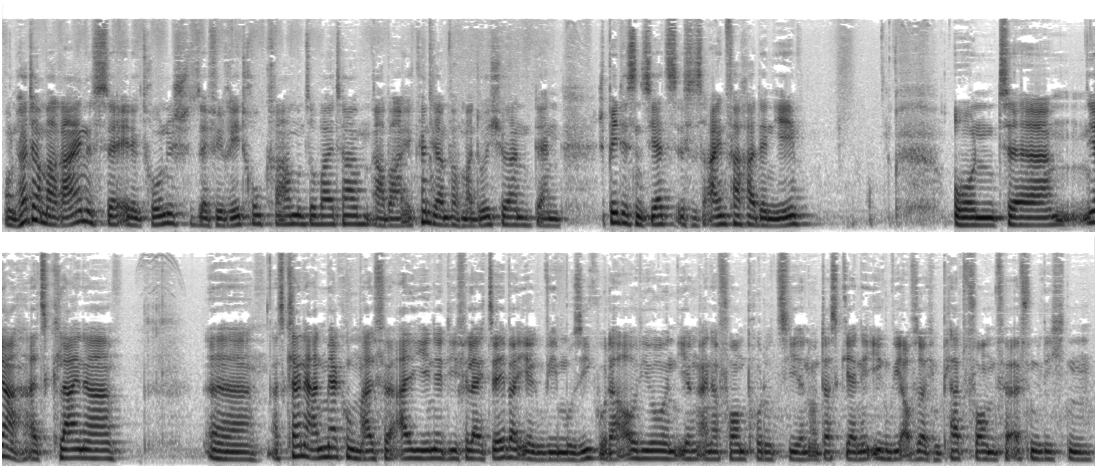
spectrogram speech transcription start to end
Und hört da mal rein, ist sehr elektronisch, sehr viel Retro-Kram und so weiter. Aber ihr könnt ja einfach mal durchhören, denn spätestens jetzt ist es einfacher denn je. Und äh, ja, als kleiner äh, als kleine Anmerkung mal für all jene, die vielleicht selber irgendwie Musik oder Audio in irgendeiner Form produzieren und das gerne irgendwie auf solchen Plattformen veröffentlichen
